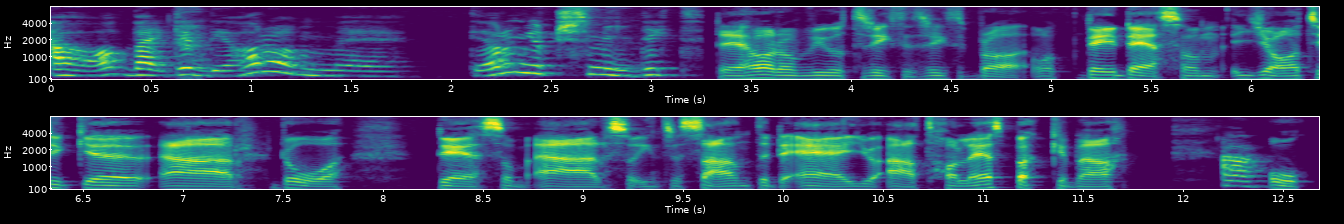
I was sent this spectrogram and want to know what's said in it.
Ja, verkligen. Det har de, eh, det har de gjort smidigt. Det har de gjort riktigt, riktigt bra. Och det är det som jag tycker är då det som är så intressant. Det är ju att ha läst böckerna Ja. och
